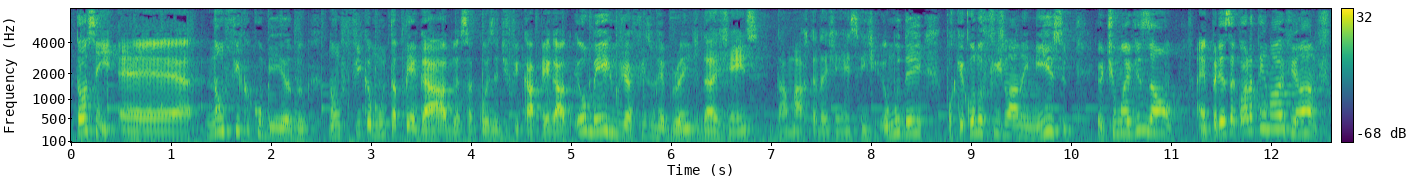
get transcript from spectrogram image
Então, assim, é... não fica com medo, não fica muito apegado, essa coisa de ficar apegado. Eu mesmo já fiz um rebrand da agência, da marca da agência. Eu mudei, porque quando eu fiz lá no início, eu tinha uma visão. A empresa agora tem nove anos.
